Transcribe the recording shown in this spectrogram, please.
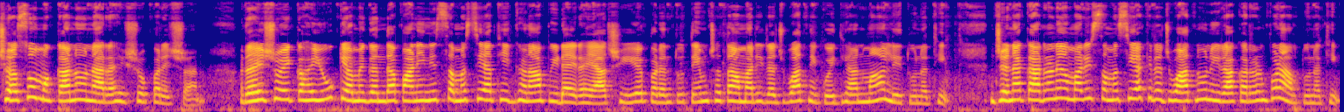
છસો મકાનોના રહીશો પરેશાન. રહીશોએ કહ્યું કે અમે ગંદા પાણીની સમસ્યાથી ઘણા પીડાઈ રહ્યા છીએ, પરંતુ તેમ છતાં અમારી રજૂઆતને કોઈ ધ્યાનમાં લેતું નથી. જેના કારણે અમારી સમસ્યા કે રજૂઆતનું નિરાકરણ પણ આવતું નથી.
